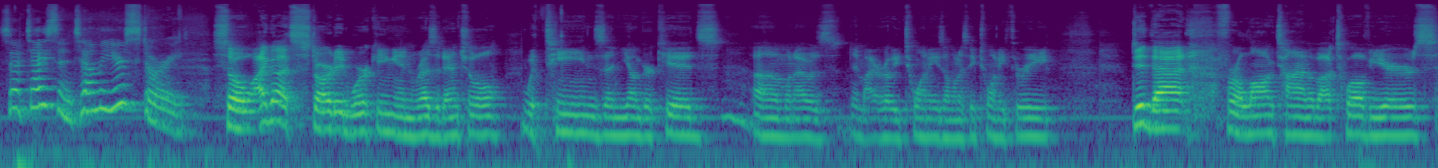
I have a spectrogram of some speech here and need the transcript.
So, Tyson, tell me your story. So, I got started working in residential with teens and younger kids um, when I was in my early 20s. I want to say 23. Did that for a long time, about 12 years.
